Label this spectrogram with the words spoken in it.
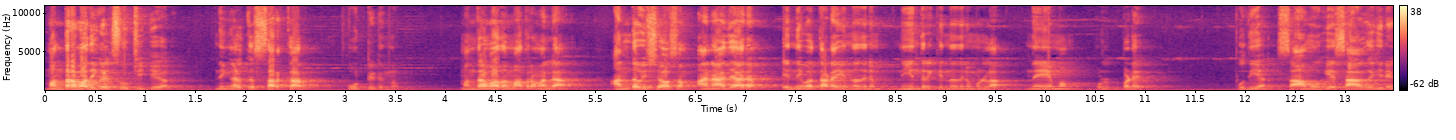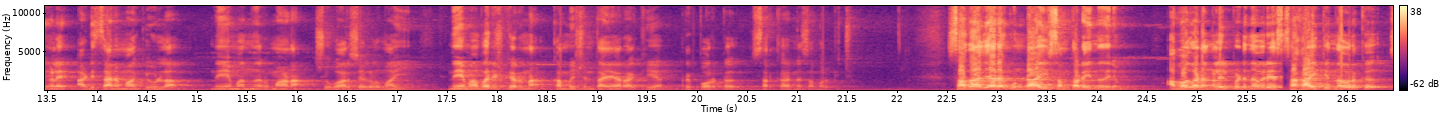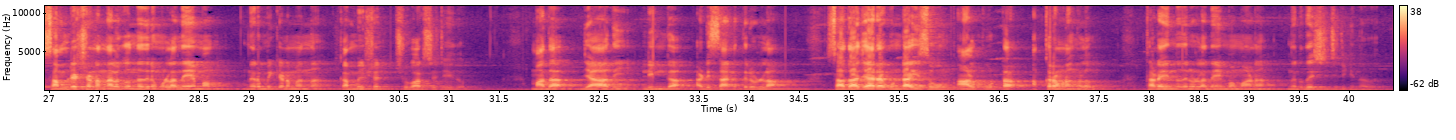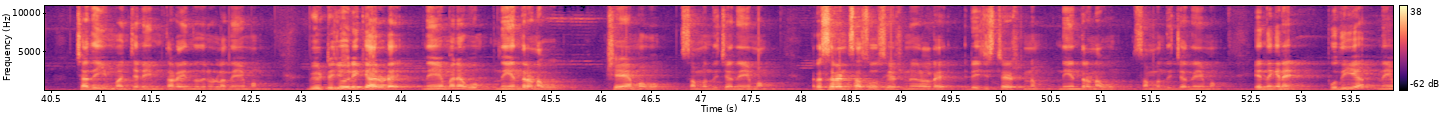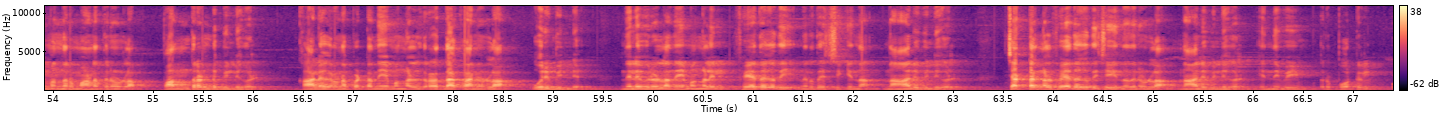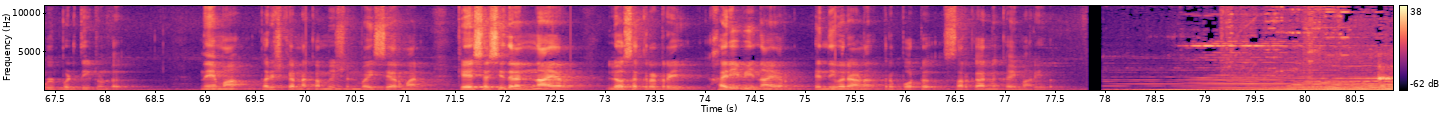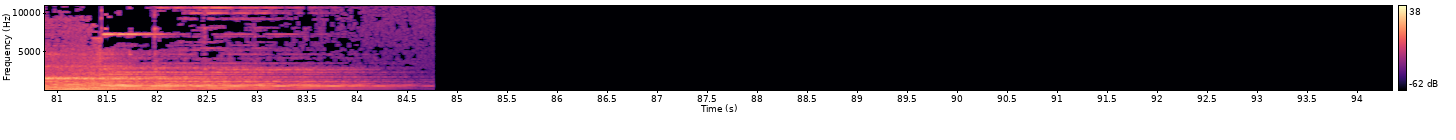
മന്ത്രവാദികൾ സൂക്ഷിക്കുക. നിങ്ങൾക്ക് സർക്കാർ കൂട്ടിടുന്നു മന്ത്രവാദം മാത്രമല്ല അന്ധവിശ്വാസം അനാചാരം എന്നിവ തടയുന്നതിനും നിയന്ത്രിക്കുന്നതിനുമുള്ള നിയമം ഉൾപ്പെടെ പുതിയ സാമൂഹിക സാഹചര്യങ്ങളെ അടിസ്ഥാനമാക്കിയുള്ള നിയമനിർമ്മാണ ശുപാർശകളുമായി നിയമപരിഷ്കരണ കമ്മീഷൻ തയ്യാറാക്കിയ റിപ്പോർട്ട് സർക്കാരിന് സമർപ്പിച്ചു. സദാചാര ഗുണ്ടായിസം തടയുന്നതിനും അപകടങ്ങളിൽപ്പെടുന്നവരെ സഹായിക്കുന്നവർക്ക് സംരക്ഷണം നൽകുന്നതിനുമുള്ള നിയമം നിർമ്മിക്കണമെന്ന് കമ്മീഷൻ ശുപാർശ ചെയ്തു. മത ജാതി ലിംഗ അടിസ്ഥാനത്തിലുള്ള സദാചാര ഗുണ്ടായുസവും ആൾക്കൂട്ട ആക്രമണങ്ങളും തടയുന്നതിനുള്ള നിയമമാണ് നിർദ്ദേശിച്ചിരിക്കുന്നത്. ചതിയും വഞ്ചനയും തടയുന്നതിനുള്ള നിയമം വീട്ടുജോലിക്കാരുടെ നിയമനവും നിയന്ത്രണവും ക്ഷേമവും സംബന്ധിച്ച നിയമം റെസിഡൻസ് അസോസിയേഷനുകളുടെ രജിസ്ട്രേഷനും നിയന്ത്രണവും സംബന്ധിച്ച നിയമം എന്നിങ്ങനെ പുതിയ നിയമനിർമ്മാണത്തിനുള്ള പന്ത്രണ്ട് ബില്ലുകൾ കാലഹരണപ്പെട്ട നിയമങ്ങൾ റദ്ദാക്കാനുള്ള ഒരു ബില്ല് നിലവിലുള്ള നിയമങ്ങളിൽ ഭേദഗതി നിർദ്ദേശിക്കുന്ന നാല് ബില്ലുകൾ ചട്ടങ്ങൾ ഭേദഗതി ചെയ്യുന്നതിനുള്ള നാല് ബില്ലുകൾ എന്നിവയും റിപ്പോർട്ടിൽ ഉൾപ്പെടുത്തിയിട്ടുണ്ട്. നിയമ പരിഷ്കരണ commission vice chairman K Sasidharan Nair law secretary Hari V Nair എന്നിവരാണ് റിപ്പോർട്ട് സർക്കാരിന് കൈമാറിയത്.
